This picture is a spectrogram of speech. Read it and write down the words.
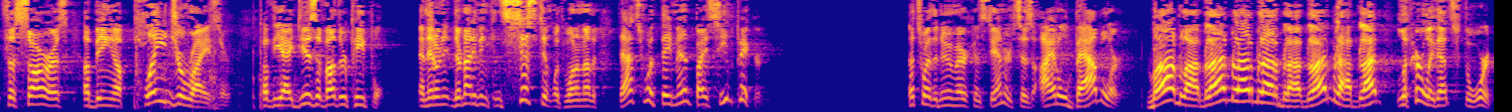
thesaurus of being a plagiarizer of the ideas of other people. And they don't, they're not even consistent with one another. That's what they meant by seed picker. That's why the New American Standard says idle babbler. Blah, blah, blah, blah, blah, blah, blah, blah, blah. Literally, that's the word.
